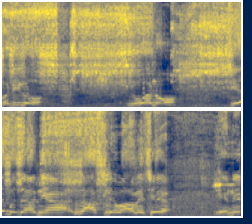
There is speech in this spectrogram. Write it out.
વડીલો, યુવાનો જે બધા ત્યાં રાસ લેવા આવે છે, એને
